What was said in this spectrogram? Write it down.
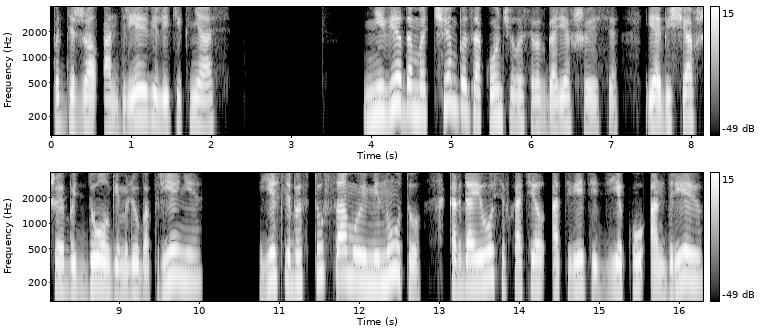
поддержал Андрея великий князь. Неведомо, чем бы закончилось разгоревшееся и обещавшее быть долгим любопрение, если бы в ту самую минуту, когда Иосиф хотел ответить дьяку Андрею,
